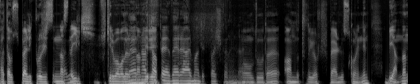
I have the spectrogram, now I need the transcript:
Hatta bu Süper Lig projesinin aslında Tabii. ilk fikir babalarından Bernard biri Tapie ve Real Madrid başkanıyla. olduğu da anlatılıyor Berlusconi'nin. Bir yandan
